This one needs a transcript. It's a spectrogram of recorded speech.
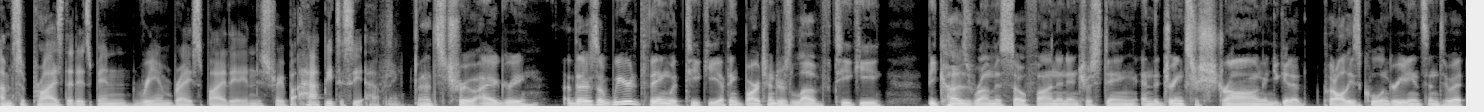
I'm surprised that it's been re embraced by the industry, but happy to see it happening. That's true. I agree. There's a weird thing with tiki. I think bartenders love tiki because rum is so fun and interesting and the drinks are strong and you get to put all these cool ingredients into it.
